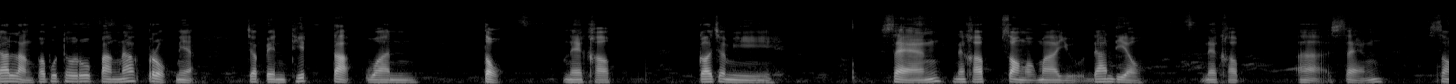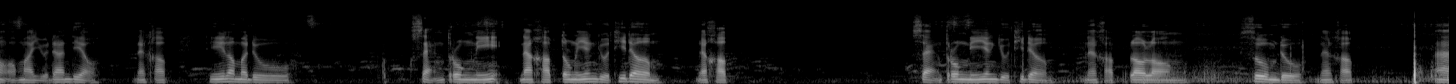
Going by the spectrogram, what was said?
ด้านหลังพระพุทธรูปปางนาคปรกเนี่ยจะเป็นทิศตะวันตกนะครับ ก็จะมีแสงนะครับส่องออกมาอยู่ด้านเดียวนะครับแสงส่องออกมาอยู่ด้านเดียวนะครับ ทีนี้เรามาดู แสงตรงนี้นะครับ ตรงนี้ยังอยู่ที่เดิมนะครับ แสงตรงนี้ยังอยู่ที่เดิมนะครับ เราลองซูมดูนะครับอ่า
